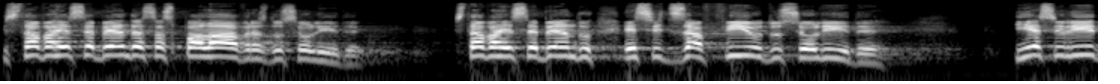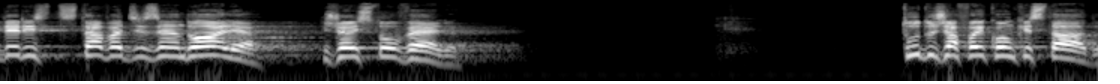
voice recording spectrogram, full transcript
estava recebendo essas palavras do seu líder, estava recebendo esse desafio do seu líder. E esse líder estava dizendo: Olha, já estou velho. Tudo já foi conquistado.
